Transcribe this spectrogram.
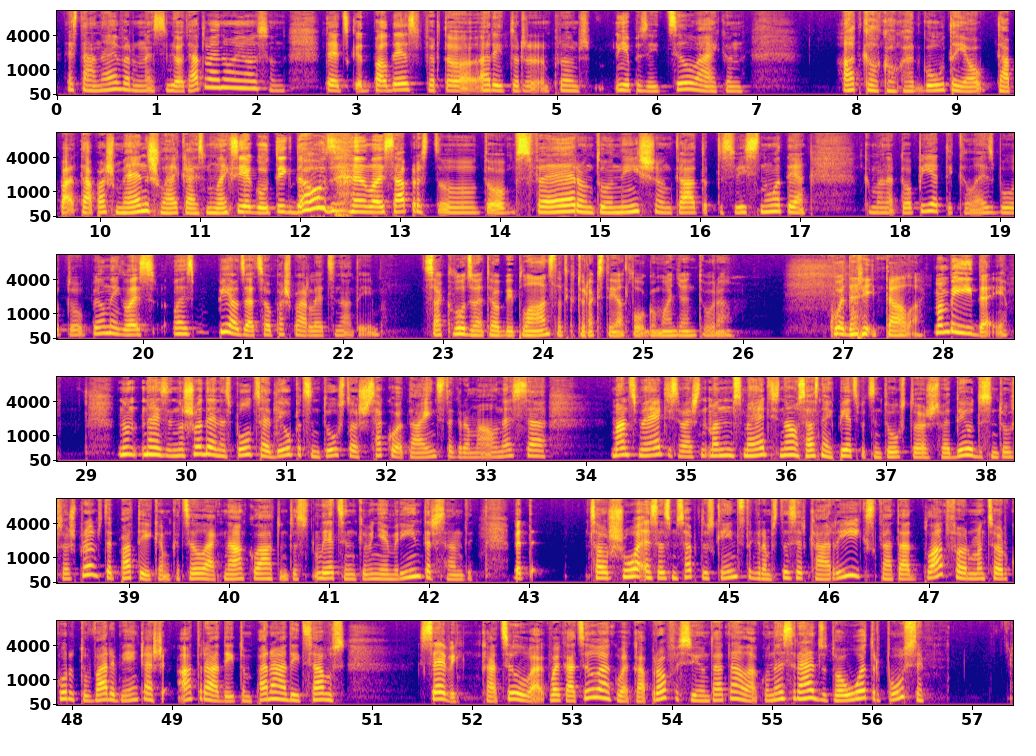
Es tā nevaru, un es ļoti atvainojos. Un teicu, ka paldies par to arī tur, protams, iepazīt cilvēku. Un, atkal kaut kāda gūta jau tā, pa, tā paša mēneša laikā. Es domāju, iegūtu tik daudz, lai saprastu to sfēru un to nišu un kā tur tas viss notiek. Ka man ar to pietika, lai es būtu pilnīgi, lai es, lai es pieaudzētu savu pašpārliecinātību. Saka, lūdzu, vai tev bija plāns, tad, kad tu rakstīji atlūgumu aģentūrā? Ko darīt tālāk? Man bija ideja. Nu, nezinu, nu šodien es pulcēju 12,000 sekotāju Instagram, un es uh, Mans mērķis, vairs, mans mērķis nav sasniegt 15,000 vai 20,000. Protams, ir patīkami, ka cilvēki nāk klāt, un tas liecina, ka viņiem ir interesanti. Bet caur šo es esmu sapratusi, ka Instagram tas ir kā rīks, kā tāda platforma, caur kuru tu vari vienkārši atrādīt un parādīt savus sevi kā cilvēku, vai kā cilvēku, vai kā profesiju, un tā tālāk. Un es redzu to otru pusi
